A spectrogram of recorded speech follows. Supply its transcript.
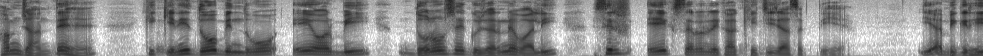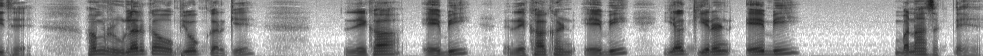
हम जानते हैं कि किन्हीं दो बिंदुओं ए और बी दोनों से गुजरने वाली सिर्फ़ एक सरल रेखा खींची जा सकती है। यह अभिगृहित है। हम रूलर का उपयोग करके रेखा ए बी, रेखाखंड ए बी या किरण ए बी बना सकते हैं।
